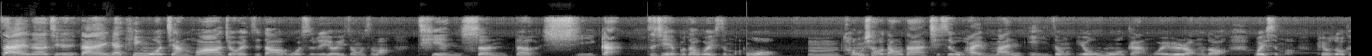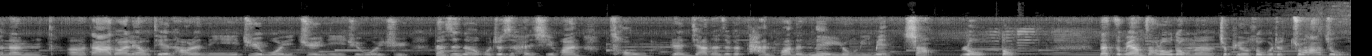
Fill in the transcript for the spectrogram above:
再来呢，其实大家应该听我讲话就会知道，我是不是有一种什么天生的喜感，自己也不知道为什么，我嗯从小到大，其实我还蛮以这种幽默感为荣的，为什么？比如说，可能呃大家都在聊天好了，你一句我一句，你一句我一句，但是呢，我就是很喜欢从人家的这个谈话的内容里面找漏洞。那怎么样找漏洞呢？就比如说，我就抓住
